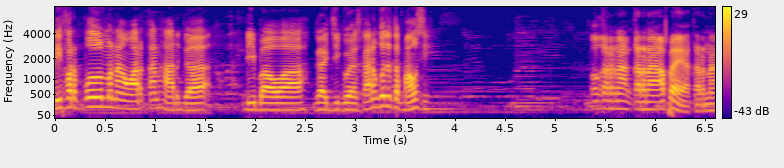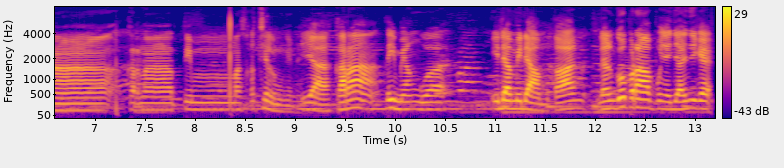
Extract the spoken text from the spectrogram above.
Liverpool menawarkan harga di bawah gaji gue yang sekarang gue tetap mau sih. Oh karena karena apa ya? Karena karena tim mas kecil mungkin. Iya, karena tim yang gue idam-idamkan dan gue pernah punya janji kayak,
